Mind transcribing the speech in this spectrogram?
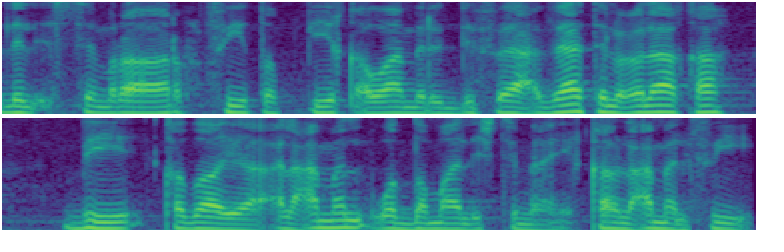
للاستمرار في تطبيق أوامر الدفاع ذات العلاقة بقضايا العمل والضمان الاجتماعي. قانون العمل في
